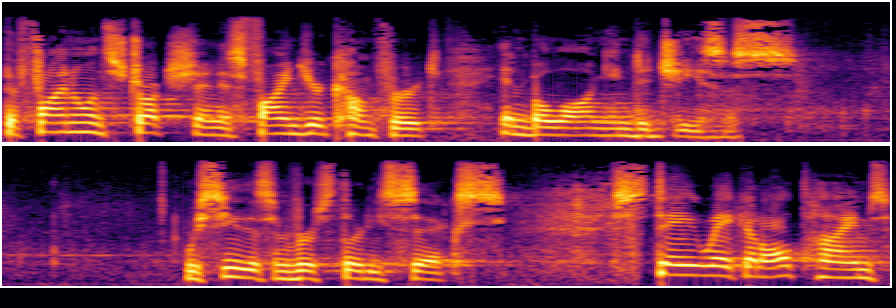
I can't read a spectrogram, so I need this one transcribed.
The final instruction is find your comfort in belonging to Jesus. We see this in verse 36. Stay awake at all times,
